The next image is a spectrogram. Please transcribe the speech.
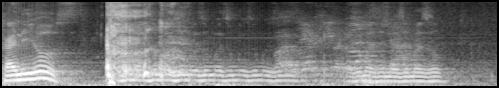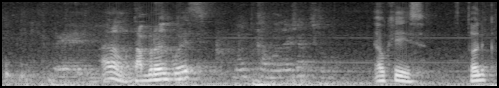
Carlinhos. Mais um, mais um, mais um, mais um, mais um, mais um. Mais um, mais um, mais um, mais um. Ah, não. Tá branco esse? É o que isso? Tônica?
